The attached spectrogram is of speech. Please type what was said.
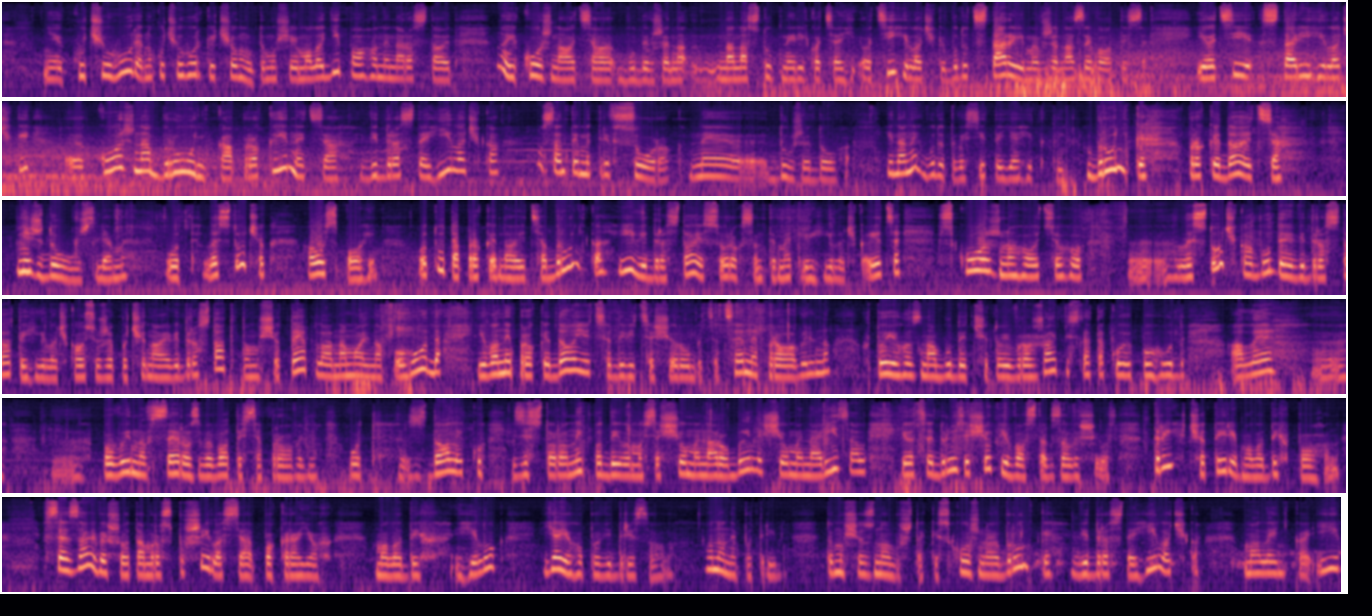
кучугури. Ну, кучугурки чому? Тому що і молоді пагони наростають. Ну і кожна оця буде вже на, на наступний рік оця, оці гілочки будуть старими вже називатися. І оці старі гілочки, е, кожна брунька прокинеться, відросте гілочка. Ну, сантиметрів 40, не е, дуже довго. І на них будуть висіти ягідки. Бруньки прокидаються між доузлями. От листочок, а ось пагін. Отут прокидається брунька і відростає 40 см гілочка. І це з кожного цього е, листочка буде відростати гілочка. Ось уже починає відростати, тому що тепла, аномальна погода, і вони прокидаються. Дивіться, що робиться. Це неправильно. Хто його зна, буде чи той врожай після такої погоди. Але е, повинно все розвиватися правильно. От здалеку, зі сторони подивимося, що ми наробили, що ми нарізали. І оце, друзі, щоб і вас так залишилось. Три-чотири молодих пагон. Все зайве, що там розпушилося по краях молодих гілок, я його повідрізала. Воно не потрібно, тому що знову ж таки з кожної бруньки відросте гілочка маленька і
